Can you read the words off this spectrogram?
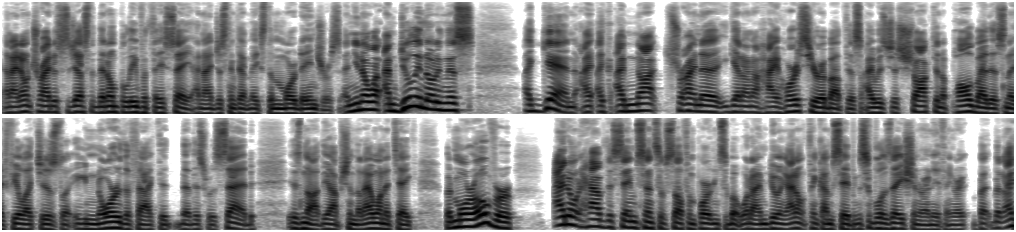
And I don't try to suggest that they don't believe what they say. And I just think that makes them more dangerous. And you know what? I'm duly noting this again, I, I am not trying to get on a high horse here about this. I was just shocked and appalled by this, and I feel like just like ignore the fact that, that this was said is not the option that I want to take. But moreover, I don't have the same sense of self-importance about what I'm doing. I don't think I'm saving civilization or anything, right? But but I,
